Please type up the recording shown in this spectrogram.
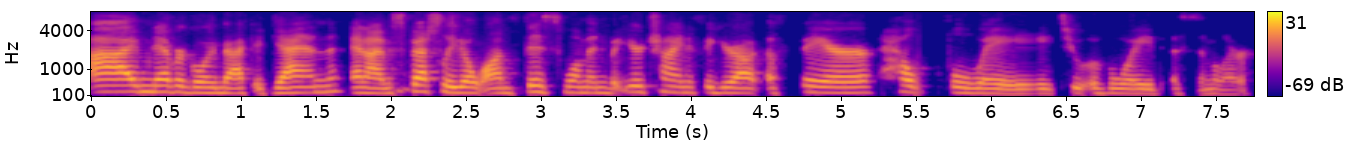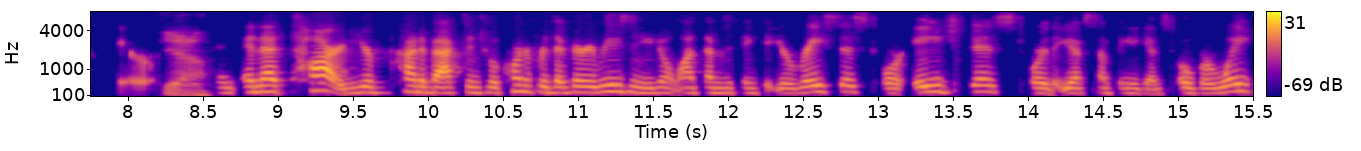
I'm never going back again. And I especially don't want this woman, but you're trying to figure out a fair, helpful way to avoid a similar error. Yeah. and, and that's hard you're kind of backed into a corner for that very reason you don't want them to think that you're racist or ageist or that you have something against overweight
